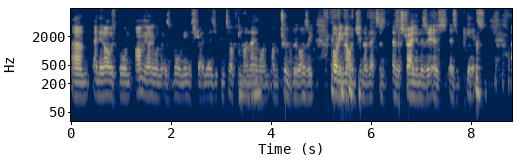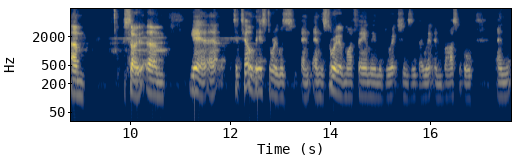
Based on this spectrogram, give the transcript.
Um, and then I was born. I'm the only one that was born in Australia, as you can tell from my name. I'm, I'm true blue Aussie. Boti Nagy, you know, that's as, as Australian as it, as, as it gets. Um, so um, yeah, uh, to tell their story was, and and the story of my family and the directions that they went in basketball, and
